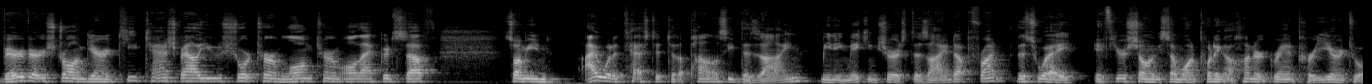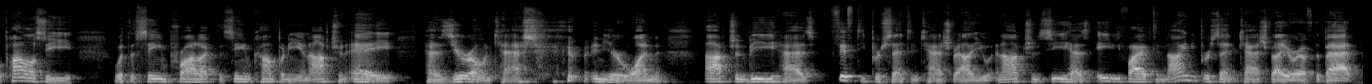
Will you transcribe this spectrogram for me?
Very, very strong guaranteed cash values, short term, long term, all that good stuff. So, I mean, I would attest it to the policy design, meaning making sure it's designed up front. This way, if you're showing someone putting a hundred grand per year into a policy with the same product, the same company, and option A has zero in cash in year one, option B has 50% in cash value, and option C has 85 to 90% cash value right off the bat.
